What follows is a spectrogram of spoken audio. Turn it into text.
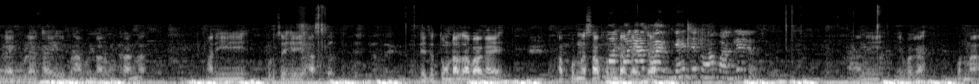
ब्लॅक ब्लॅक आहे हे पण आपण नॉर्मल काढणार. आणि पुढचं हे असतं. त्याच्या तोंडाचा भाग आहे. हा पूर्ण साफ करून टाकायचा. आणि हे बघा पूर्ण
